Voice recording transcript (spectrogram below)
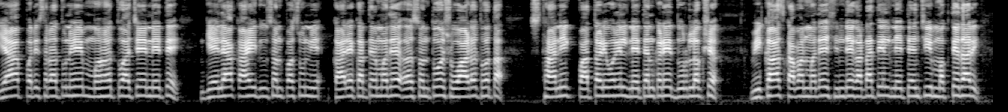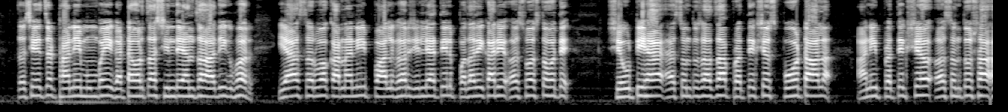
या परिसरातून हे महत्त्वाचे नेते गेल्या काही दिवसांपासून कार्यकर्त्यांमध्ये असंतोष वाढत होता. स्थानिक पातळीवरील नेत्यांकडे दुर्लक्ष. विकास कामांमध्ये शिंदे गटातील नेत्यांची मक्तेदारी. तसेच ठाणे मुंबई गटावरचा शिंदे यांचा अधिक भर. या सर्व कारणांनी पालघर जिल्ह्यातील पदाधिकारी अस्वस्थ होते. शेवटी ह्या असंतोषाचा प्रत्यक्ष स्फोट आला आणि प्रत्यक्ष असंतोष हा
